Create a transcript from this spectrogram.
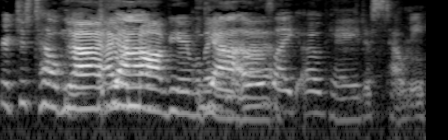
Rick, just tell me. Yeah, I Yeah. would not be able to yeah. I was that. like, okay, just tell me.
